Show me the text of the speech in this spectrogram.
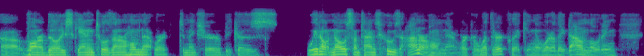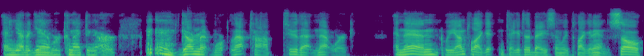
uh, vulnerability scanning tools on our home network to make sure because we don't know sometimes who's on our home network or what they're clicking and what are they downloading. And yet again, we're connecting our government laptop to that network and then we unplug it and take it to the base and we plug it in. So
